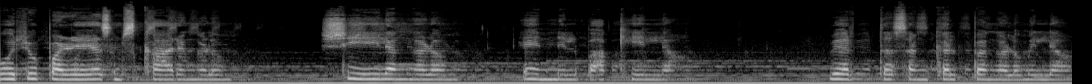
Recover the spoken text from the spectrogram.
ഒരു പഴയ സംസ്കാരങ്ങളും ശീലങ്ങളും എന്നിൽ ബാക്കിയില്ല. വ്യർത്ഥ സങ്കല്പങ്ങളുമില്ല.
